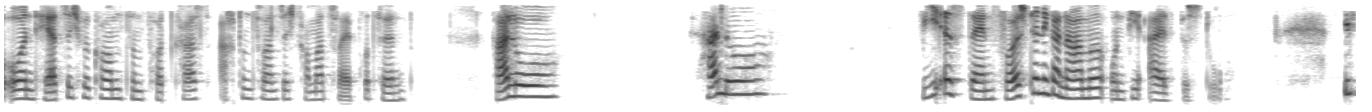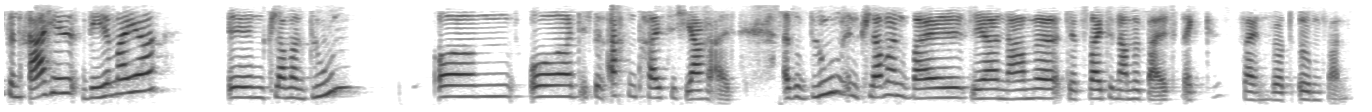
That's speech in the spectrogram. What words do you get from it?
Hallo und herzlich willkommen zum Podcast 28,2 Prozent. Hallo. Hallo. Wie ist dein vollständiger Name und wie alt bist du? Ich bin Rahel Wehmeier in Klammern Blum um, und ich bin 38 Jahre alt. Also Blum in Klammern, weil der Name, der zweite Name bald weg sein wird irgendwann.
